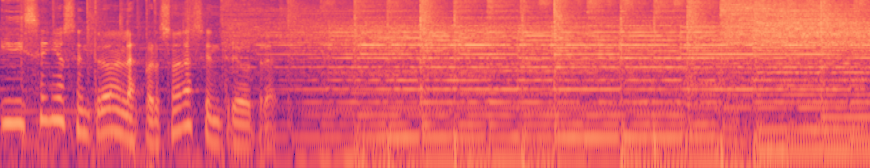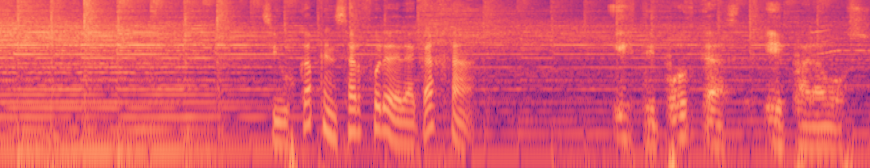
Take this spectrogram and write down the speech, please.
y diseño centrado en las personas, entre otras. Si buscas pensar fuera de la caja, este podcast es para vos.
